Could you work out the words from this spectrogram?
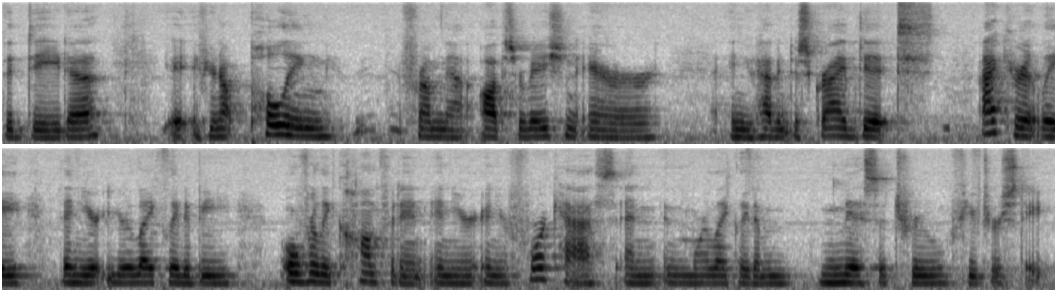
the data if you're not pulling from that observation error and you haven't described it accurately, then you're, you're likely to be overly confident in your, in your forecasts and, and more likely to miss a true future state.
